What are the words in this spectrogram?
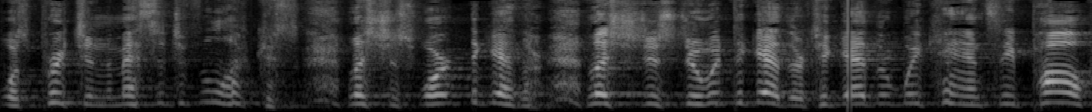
was preaching the message of the locust. Let's just work together. Let's just do it together. Together we can. See, Paul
